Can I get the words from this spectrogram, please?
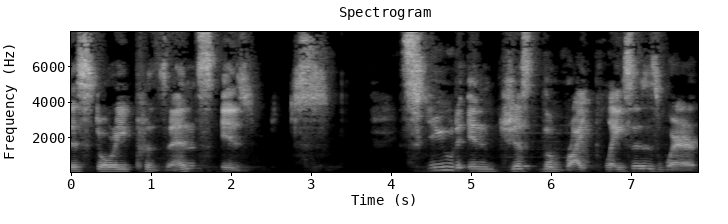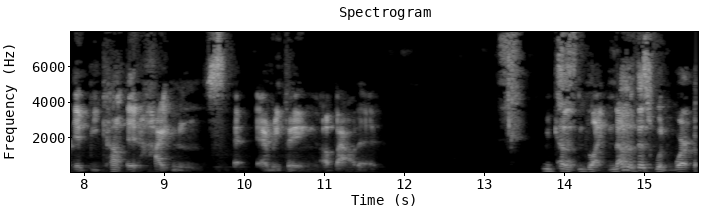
this story presents is skewed in just the right places where it become it heightens everything about it because like none of this would work.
